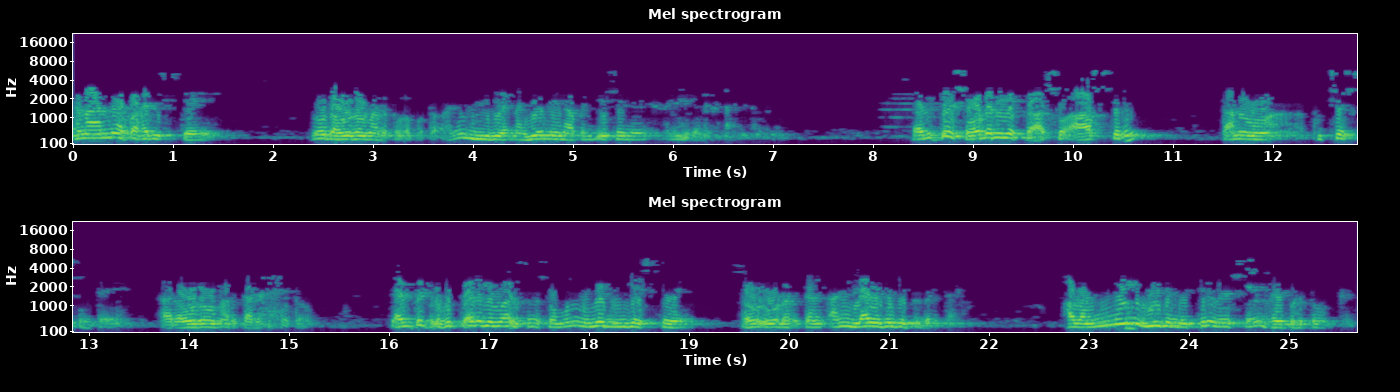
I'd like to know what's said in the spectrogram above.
ధనాన్ని అపహరిస్తే నువ్వు గౌరవం అనుకోకపోతావు అని వీరు అయ్యో నేను అపని చేసేనే అని వీరు లేకపోతే సోదరి యొక్క ఆస్తుని తాను పుచ్చేసుకుంటే ఆ రౌరవం నరకానికి పోతావు. లేకపోతే ప్రభుత్వానికి ఇవ్వాల్సిన సొమ్మును నువ్వే మింగేస్తే రౌరవం నరకానికి అని ఇలా ఏదో చెప్పి పెడతారు అవన్నీ వీడు నిద్ర వేసుకొని భయపడుతూ ఉంటాడు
